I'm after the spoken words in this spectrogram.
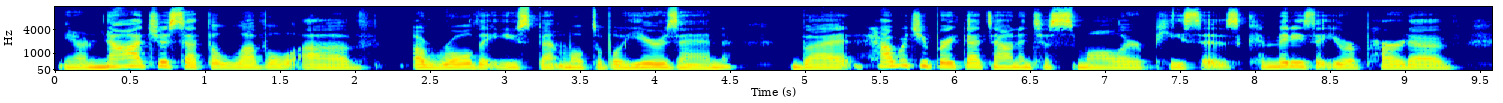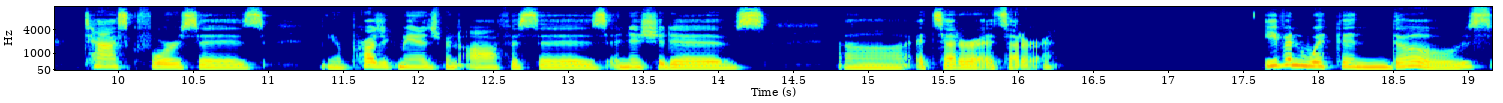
You know, not just at the level of a role that you spent multiple years in, but how would you break that down into smaller pieces, committees that you were part of, task forces, you know, project management offices, initiatives, uh, et cetera, et cetera. Even within those,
